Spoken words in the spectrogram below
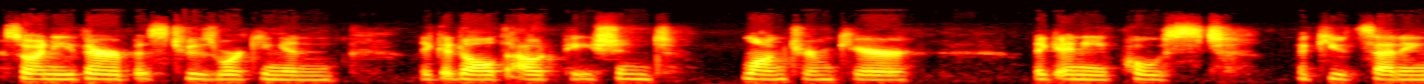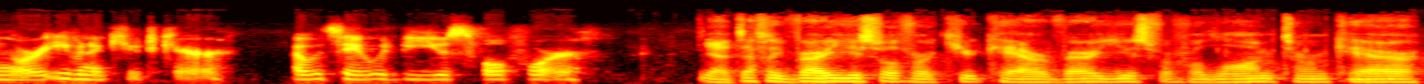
So any therapist who's working in like adult outpatient long-term care, like any post acute setting or even acute care, I would say it would be useful for. Yeah, definitely very useful for acute care, very useful for long-term mm-hmm. care,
